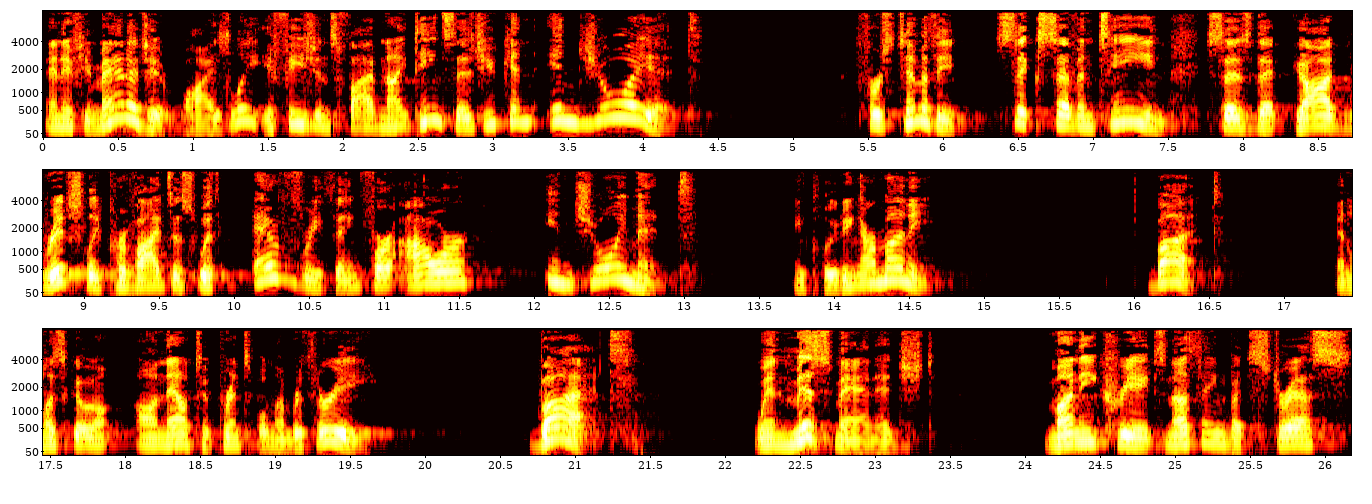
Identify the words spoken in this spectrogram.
And if you manage it wisely, Ephesians 5:19 says you can enjoy it. 1 Timothy 6:17 says that God richly provides us with everything for our enjoyment, including our money. But, and let's go on now to principle number 3. But when mismanaged, money creates nothing but stress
